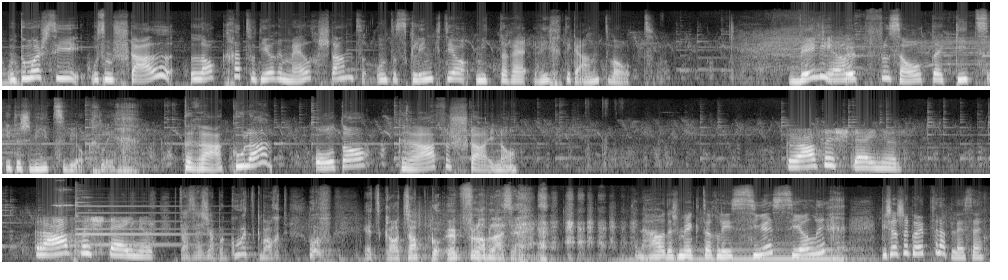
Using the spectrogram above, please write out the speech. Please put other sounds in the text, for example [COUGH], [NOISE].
Und du musst sie aus dem Stall locken zu dir im Melkstand und das gelingt dir mit einer richtigen Antwort. Welche Ja. Äpfelsorten gibt es in der Schweiz wirklich? Dracula oder Grafensteiner? Grafensteiner. Grafensteiner. Das hast du aber gut gemacht. Uff, jetzt geht's ab, go Äpfel ablesen. Genau, das schmeckt so ein bisschen süß, säuerlich. Bist du auch schon Äpfel ablesen?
